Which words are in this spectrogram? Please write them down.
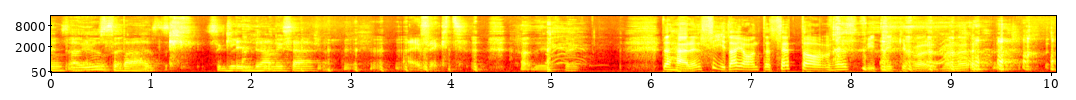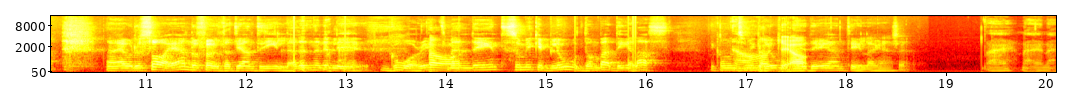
Och så, Ja, och så bara så glider han isär. Så. Det är fräckt. ja, det är fräckt. Det här är en sida jag inte sett av Hästbit-Nicke förut men... Nej, och då sa jag ändå förut att jag inte gillade när det blir gorigt. Ja. Men det är inte så mycket blod, de bara delas. Det kommer inte så Ja, mycket blod, okej, ja. det är det jag inte gillar kanske. Nej, nej, nej.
